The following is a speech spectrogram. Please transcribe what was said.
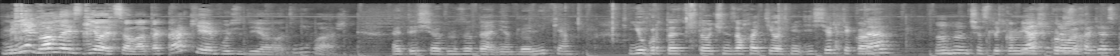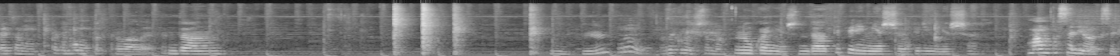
Мне главное сделать салат, а как я его сделала, это не важно. Это еще одно задание для Лики. Йогурта что очень захотелось мне десертика. Да? Угу, сейчас Лика мне Мне откроет. захотелось, поэтому по-любому подкрывала это. Да. Мгм. Ну, закроешь сама. Ну, конечно, да. Ты перемешивай, перемешивай. Мама посолила, кстати.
